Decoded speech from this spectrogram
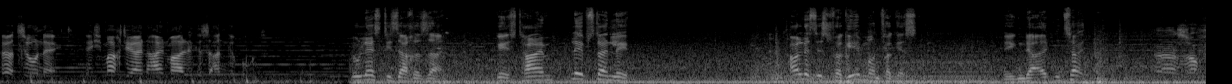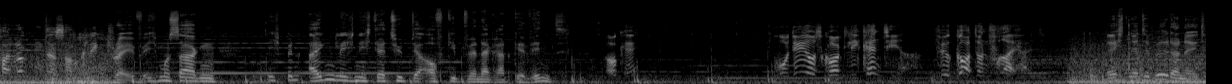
Hör zu, Nate. Ich mach dir ein einmaliges Angebot. Du lässt die Sache sein. Gehst heim, lebst dein Leben. Alles ist vergeben und vergessen. Wegen der alten Zeiten. Ja, so verlockend das auch klingt, Rave. Ich muss sagen, ich bin eigentlich nicht der Typ, der aufgibt, wenn er gerade gewinnt. Okay. Rodeus Court Licentia. Für Gott und Freiheit. Echt nette Bilder, Nate.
